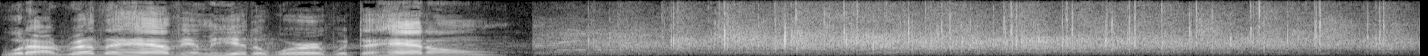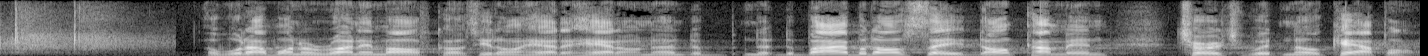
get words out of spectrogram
would I rather have him hear the word with the hat on or would I want to run him off because he don't have a hat on? The, the, the, Bible don't say don't come in church with no cap on.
